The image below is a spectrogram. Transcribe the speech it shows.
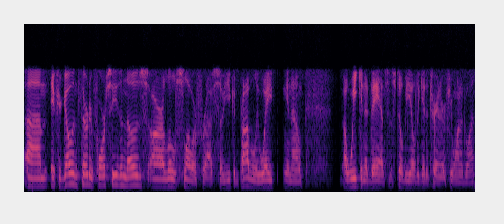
Um, if you're going third or fourth season, those are a little slower for us, so you could probably wait, you know, a week in advance and still be able to get a trailer if you wanted one.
